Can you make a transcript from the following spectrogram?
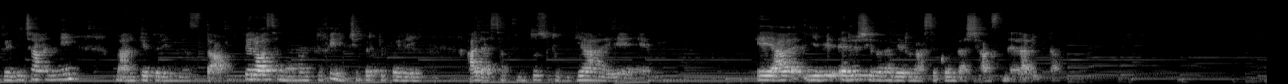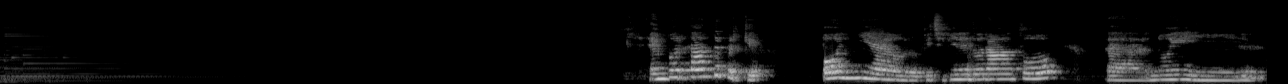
13 anni, ma anche per il mio staff. Però siamo molto felici perché poi lei adesso appunto studia e, e è riuscita ad avere una seconda chance nella vita. È importante perché ogni euro che ci viene donato eh, noi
